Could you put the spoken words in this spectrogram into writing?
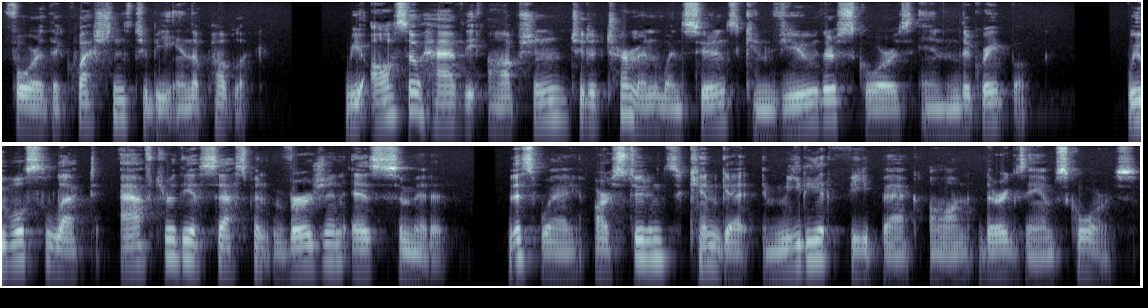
for the questions to be in the public. We also have the option to determine when students can view their scores in the gradebook. We will select after the assessment version is submitted. This way, our students can get immediate feedback on their exam scores.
